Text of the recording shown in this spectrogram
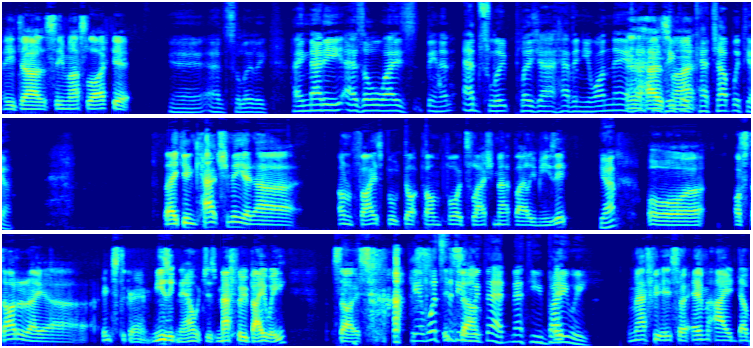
He does. He must like it. Yeah, absolutely. Hey, Matty, as always, been an absolute pleasure having you on there. It How has, can people mate. catch up with you? They can catch me at uh, on facebook.com forward slash Matt Bailey Music. Yeah, or I've started a uh, Instagram music now, which is Maffew Bailey. So yeah. What's the deal um, with that, Matthew Bailey? Maffew. It's so M A F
